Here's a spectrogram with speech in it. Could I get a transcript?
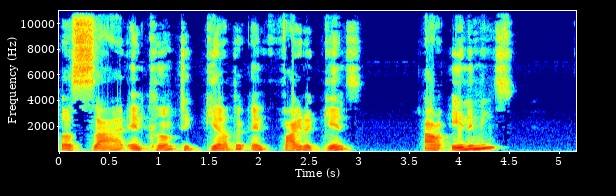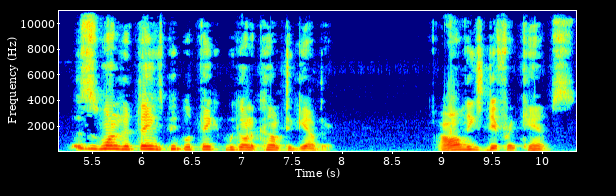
aside and come together and fight against our enemies? This is one of the things people think we're going to come together. All these different camps,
